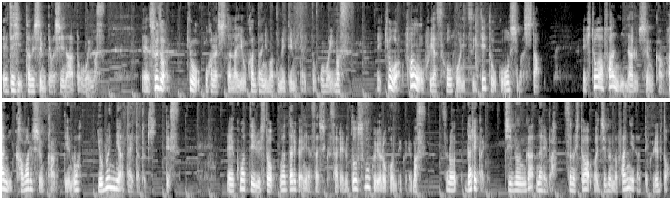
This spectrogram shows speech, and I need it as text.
えーぜひ試してみてほしいなと思います。えーそれでは今日お話しした内容を簡単にまとめてみたいと思います。えー今日はファンを増やす方法について投稿をしました。えー人がファンになる瞬間、ファンに変わる瞬間っていうのは余分に与えた時です。えー困っている人は誰かに優しくされるとすごく喜んでくれます。その誰かに自分がなれば、その人は自分のファンになってくれると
